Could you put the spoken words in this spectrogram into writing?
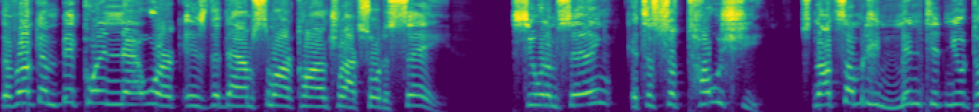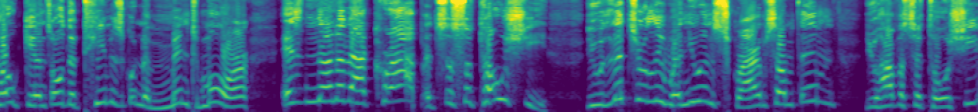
The fucking Bitcoin network is the damn smart contract, so to say. See what I'm saying? It's a Satoshi. It's not somebody minted new tokens. Oh, the team is going to mint more. It's none of that crap. It's a Satoshi. You literally, when you inscribe something, you have a Satoshi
